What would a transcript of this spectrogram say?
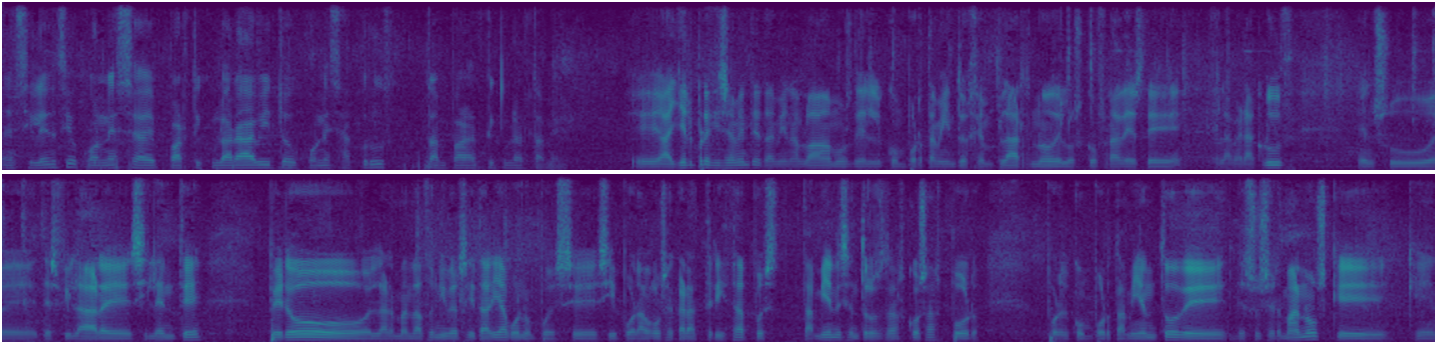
en silencio, con ese particular hábito, con esa cruz tan particular también. Eh, ayer precisamente también hablábamos del comportamiento ejemplar ¿no? de los cofrades de, la Veracruz en su eh, desfilar eh, silente, pero la hermandad universitaria, bueno, pues eh, si por algo se caracteriza, pues también es entre otras cosas por, por el comportamiento de, de sus hermanos que, que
